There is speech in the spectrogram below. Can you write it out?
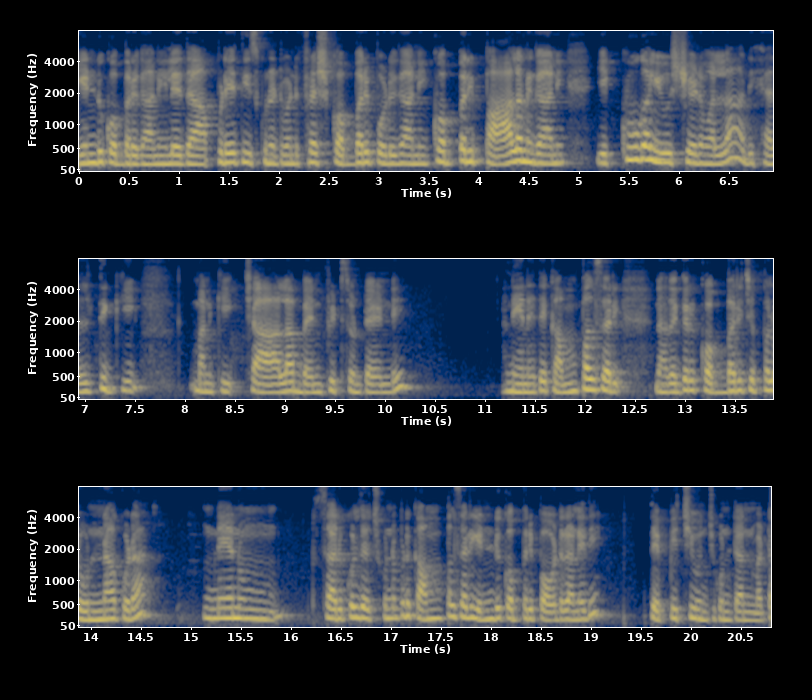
ఎండు కొబ్బరి కానీ లేదా అప్పుడే తీసుకున్నటువంటి ఫ్రెష్ కొబ్బరి పొడి కానీ కొబ్బరి పాలను కానీ ఎక్కువగా యూజ్ చేయడం వల్ల అది హెల్త్‌కి మనకి చాలా బెనిఫిట్స్ ఉంటాయండి. నేనైతే కంపల్సరీ నా దగ్గర కొబ్బరి చిప్పలు ఉన్నా కూడా నేను సరుకులు తెచ్చుకున్నప్పుడు కంపల్సరీ ఎండు కొబ్బరి పౌడర్ అనేది తెప్పించి ఉంచుకుంటాను అనమాట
